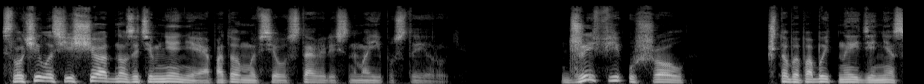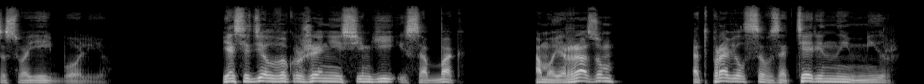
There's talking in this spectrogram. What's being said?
Случилось еще одно затемнение, а потом мы все уставились на мои пустые руки. Джиффи ушел, чтобы побыть наедине со своей болью. Я сидел в окружении семьи и собак, а мой разум отправился в затерянный мир,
